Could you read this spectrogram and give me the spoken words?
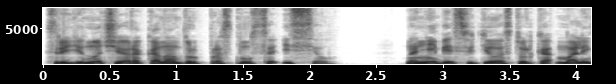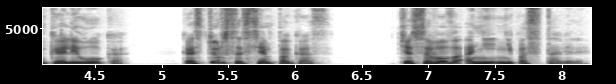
Среди ночи Ракана вдруг проснулся и сел. На небе светилась только маленькая лиока. Костер совсем погас. Часового они не поставили.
